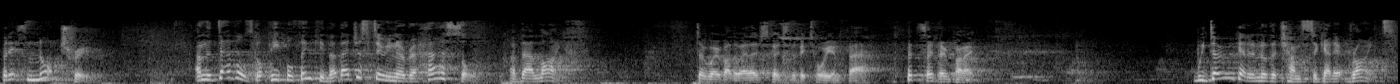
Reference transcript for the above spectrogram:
But it's not true. And the devil's got people thinking that they're just doing a rehearsal of their life. Don't worry, by the way, they're just going to the Victorian Fair, so don't panic. We don't get another chance to get it right.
